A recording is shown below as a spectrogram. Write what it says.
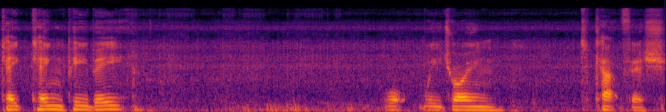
Cake King PB. What we trying to catfish?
